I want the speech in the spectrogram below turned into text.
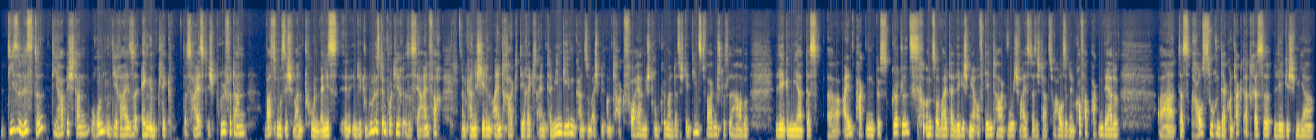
diese Liste, die habe ich dann rund um die Reise eng im Blick. Das heißt, ich prüfe dann, was muss ich wann tun. Wenn ich es in, in, die To-Do-Liste importiere, ist es sehr einfach. Dann kann ich jedem Eintrag direkt einen Termin geben, kann zum Beispiel am Tag vorher mich drum kümmern, dass ich den Dienstwagenschlüssel habe, lege mir das äh, Einpacken des Gürtels und so weiter, lege ich mir auf den Tag, wo ich weiß, dass ich da zu Hause den Koffer packen werde. Äh, das Raussuchen der Kontaktadresse lege ich mir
